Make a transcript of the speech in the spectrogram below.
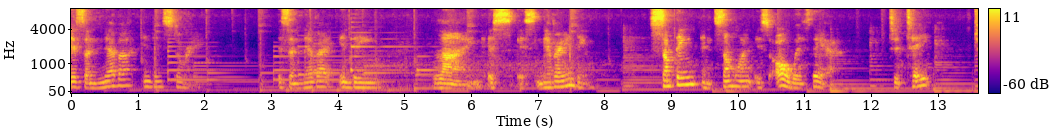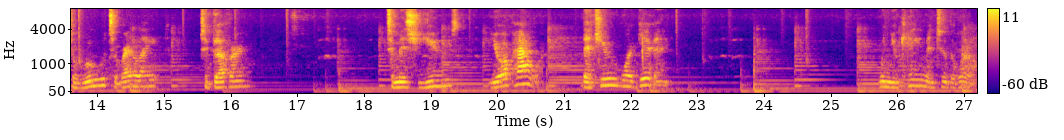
it's a never ending story. It's a never ending line. It's, it's never ending. Something and someone is always there to take, to rule, to regulate, to govern, to misuse your power that you were given when you came into the world.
